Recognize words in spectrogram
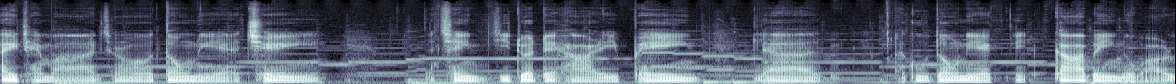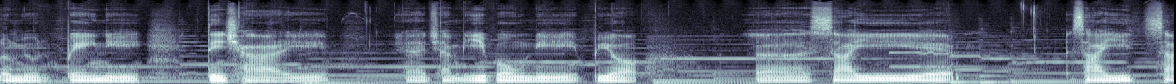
အဲ့ဒီထဲမှာကျွန်တော်သုံးနေတဲ့အချိန်အချိန်ကြီးတွက်တဲ့ဟာတွေဘိန်းလာအခုသုံးနေတဲ့ကားဘိန်းတို့ပါလို့မျိုးဘိန်းတွေတင်ချာတွေအဲချမ်းမြေပုံတွေပြီးတော့အဲစာရေးရဲ့စာရေးစာ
